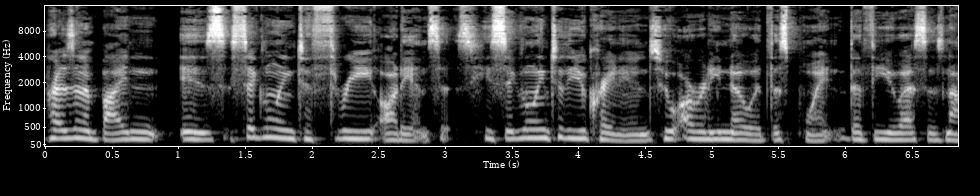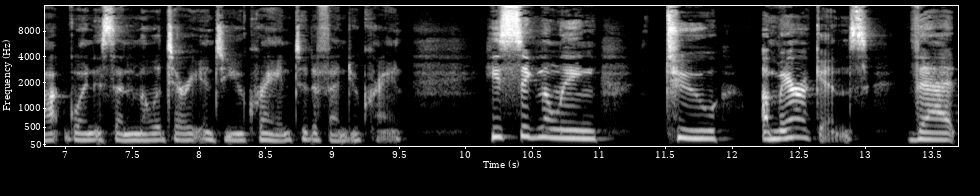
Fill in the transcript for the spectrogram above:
President Biden is signaling to three audiences. He's signaling to the Ukrainians who already know at this point that the U.S. is not going to send military into Ukraine to defend Ukraine. He's signaling to Americans that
